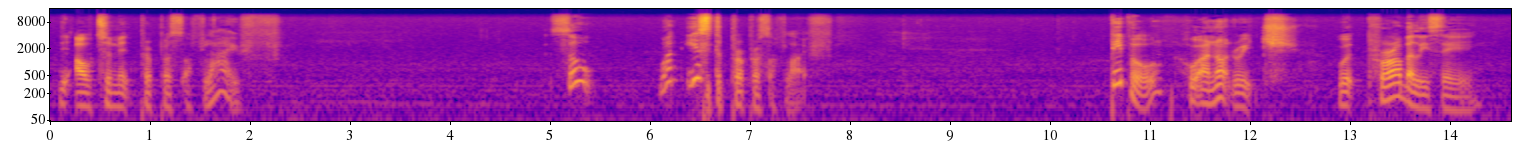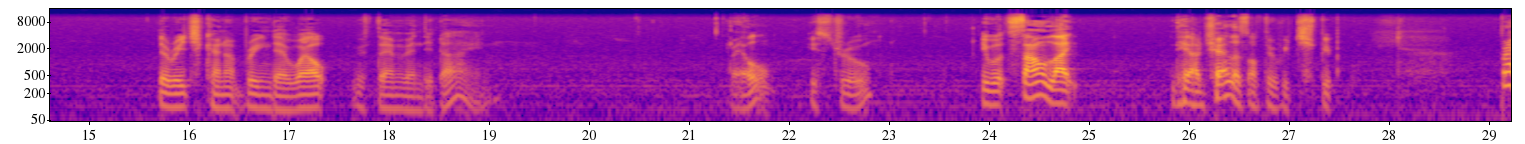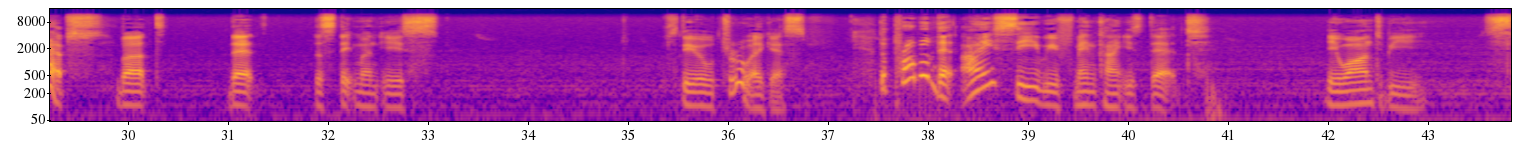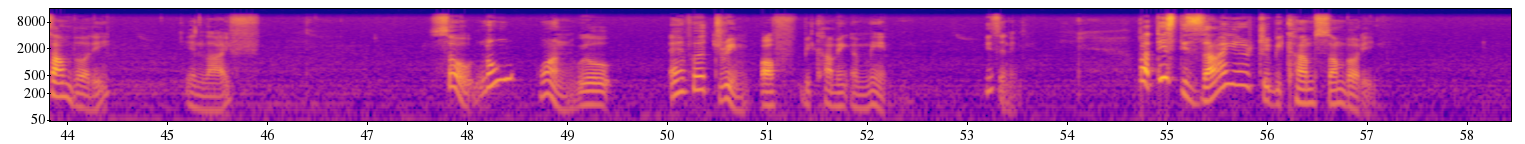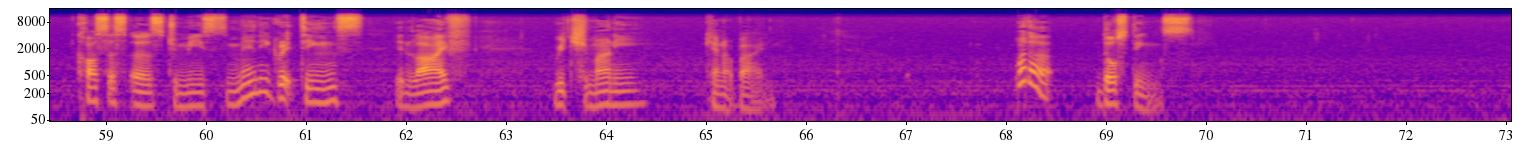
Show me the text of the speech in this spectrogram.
the ultimate purpose of life. So, what is the purpose of life? People who are not rich would probably say the rich cannot bring their wealth with them when they die. Well, it's true. It would sound like they are jealous of the rich people. Perhaps, but that the statement is still true, I guess. The problem that I see with mankind is that they want to be somebody in life. So, no one will ever dream of becoming a maid, isn't it? But this desire to become somebody causes us to miss many great things in life which money cannot buy. What are those things?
